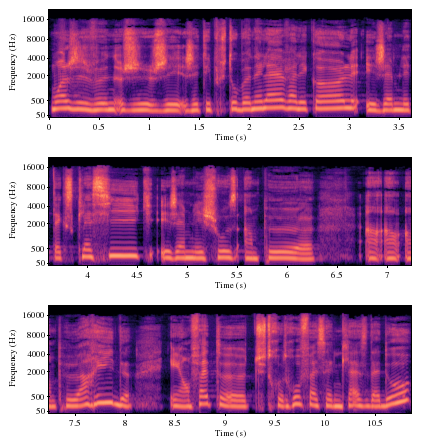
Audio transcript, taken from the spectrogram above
Moi, j'étais plutôt bonne élève à l'école et j'aime les textes classiques et j'aime les choses un peu euh, un, un, peu aride. Et en fait, euh, tu te retrouves face à une classe d'ados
